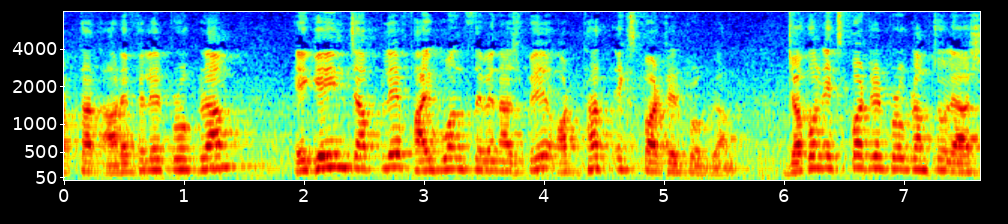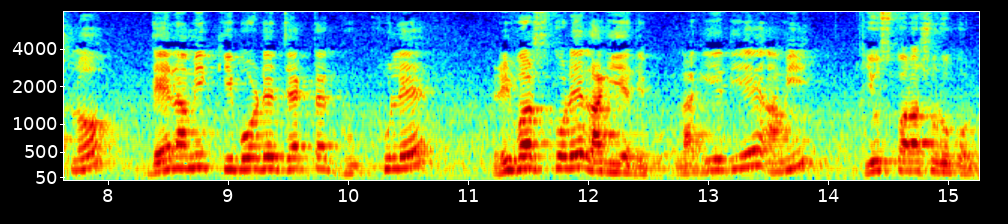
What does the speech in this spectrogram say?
অর্থাৎ আরএফএল এর প্রোগ্রাম এগেইন চাপলে ফাইভ ওয়ান সেভেন আসবে, অর্থাৎ এক্সপার্টের প্রোগ্রাম যখন এক্সপার্টের প্রোগ্রাম চলে আসলো দেন আমি কিবোর্ডের জ্যাকটা খুলে রিভার্স করে লাগিয়ে দেব। লাগিয়ে দিয়ে আমি ইউজ করা শুরু করব।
